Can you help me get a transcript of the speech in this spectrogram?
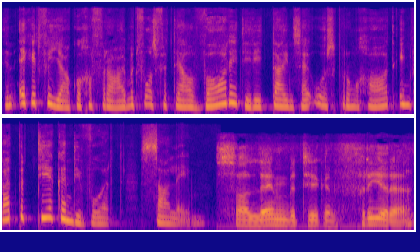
En ek het vir Jaco gevra, hy moet vir ons vertel waar het hierdie tuin sy oorsprong gehad en wat beteken die woord Salem? Salem beteken vrede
